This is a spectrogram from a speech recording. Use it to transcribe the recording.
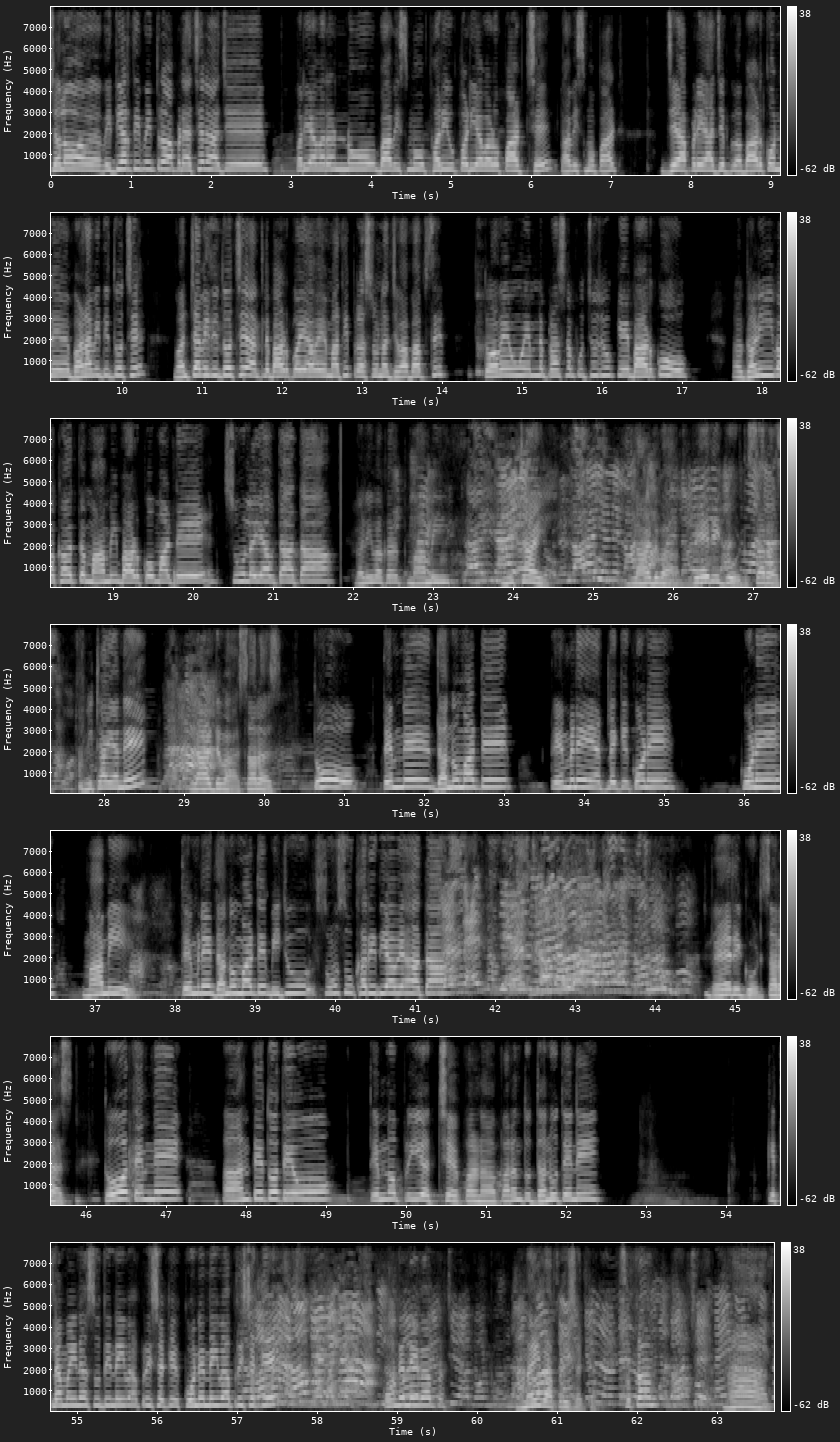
ચલો વિદ્યાર્થી મિત્રો, આપણે છે ને આજે પર્યાવરણનો બાવીસમો ફરી ઉપડિયા વાળો પાઠ છે, બાવીસમો પાઠ, જે આપણે આજે બાળકોને ભણાવી દીધો છે, વંચાવી દીધો છે, એટલે બાળકોએ હવે એમાંથી પ્રશ્નોના જવાબ આપશે. તો હવે હું એમને પ્રશ્ન પૂછું છું કે બાળકો, ઘણી વખત મામી બાળકો માટે શું લઈ આવતા હતા? ઘણી વખત મામી મીઠાઈ લાડવા. વેરી ગુડ સરસ. મીઠાઈ અને લાડવા, સરસ. તો તેમને ધનુ માટે તેમણે એટલે કે કોણે? કોણે? મામીએ. તેમણે ધનુ માટે બીજું શું શું ખરીદી આવ્યા હતા? વેરી ગુડ સરસ. તો તેમને અંતે તો તેઓ, તેમનો પ્રિય જ છે, પણ, પરંતુ ધનુ તેને કેટલા મહિના સુધી નહીં વાપરી શકે? કોને નહીં વાપરી શકે? કોને નહીં વાપર નહીં વાપરી શકે. શું કામ? હા.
